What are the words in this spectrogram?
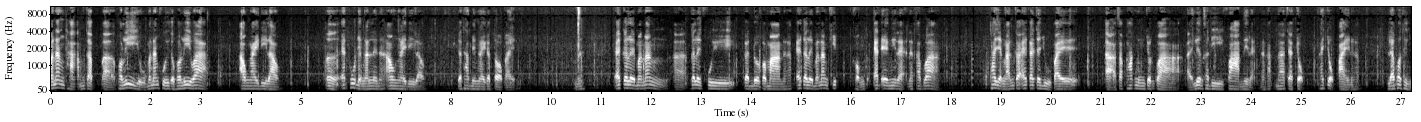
มานั่งถามกับอพอลลี่อยู่มานั่งคุยกับพอลลี่ว่า เอาไงดีเรา เออ แอดพูดอย่างนั้นเลยนะ เอาไงดีเรา จะทำยังไงกันต่อไปนะแอดก็เลยมานั่งอ่าก็เลยคุยกันโดยประมาณนะครับ แอดก็เลยมานั่งคิดของแอดเองนี่แหละนะครับว่า ถ้าอย่างนั้นก็แอดก็จะอยู่ไป อ่าสักพักหนึ่งจนกว่าไอ้เรื่องคดีความนี่แหละนะครับ น่าจะจบให้จบไปนะครับ แล้วพอถึง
